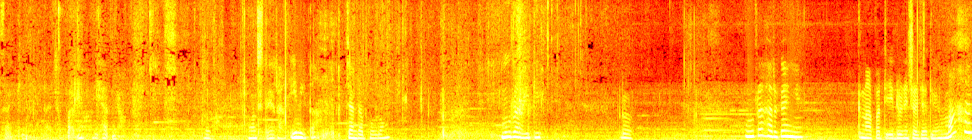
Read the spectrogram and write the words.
segini kita coba nih lihat nih. Loh monstera ini tak janda bolong. Murah ini loh. Murah harganya. Kenapa di Indonesia jadi mahal?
